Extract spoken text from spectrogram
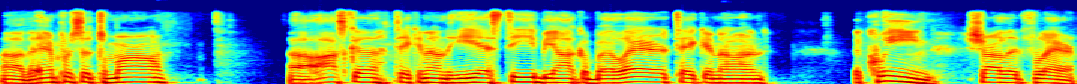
Uh, the Empress of Tomorrow, uh, Asuka taking on the EST, Bianca Belair taking on the Queen, Charlotte Flair.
